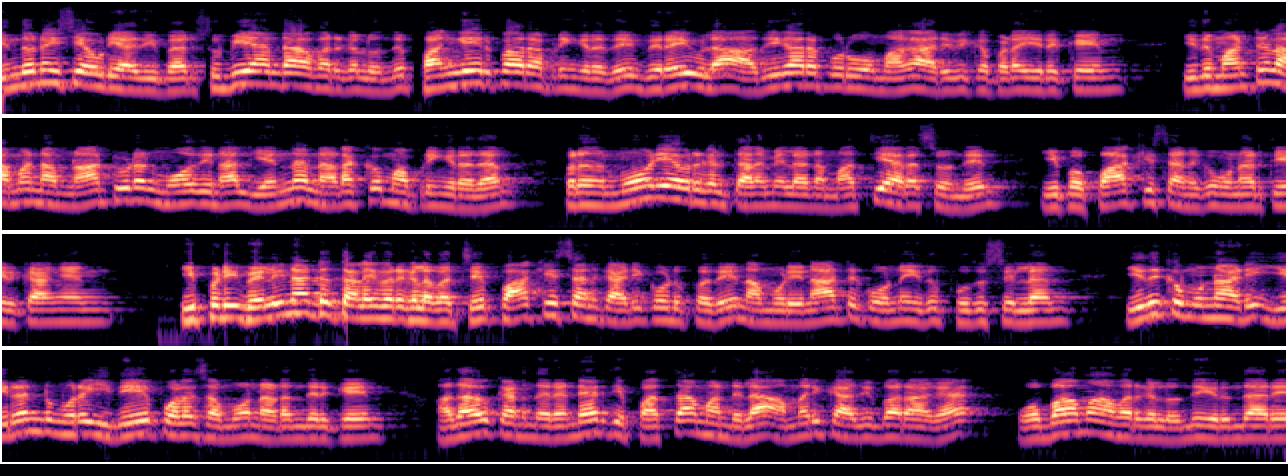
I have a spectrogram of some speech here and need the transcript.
இந்தோனேசியாவுடைய அதிபர் சுபியாண்டா அவர்கள் வந்து பங்கேற்பார் அப்படிங்கிறது விரைவில் அதிகாரப்பூர்வமாக அறிவிக்கப்பட இருக்கு. இது மட்டும் இல்லாமல் நம் நாட்டுடன் மோதினால் என்ன நடக்கும் அப்படிங்கிறத பிரதமர் மோடி அவர்கள் தலைமையிலான மத்திய அரசு வந்து இப்போ பாகிஸ்தானுக்கு உணர்த்தியிருக்காங்க. இப்படி வெளிநாட்டு தலைவர்களை வச்சு பாகிஸ்தானுக்கு அடி கொடுப்பது நம்முடைய நாட்டுக்கு ஒன்று இது புதுசு இல்லை இதுக்கு முன்னாடி இரண்டு முறை இதே போல சம்பவம் நடந்திருக்கு. அதாவது கடந்த ரெண்டாயிரத்தி பத்தாம் ஆண்டில் அமெரிக்க அதிபராக ஒபாமா அவர்கள் வந்து இருந்தார்.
